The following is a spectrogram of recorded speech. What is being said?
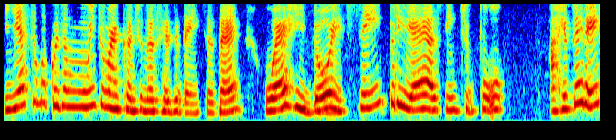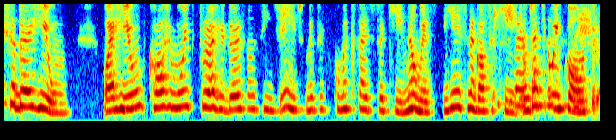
E essa é uma coisa muito marcante nas residências, né? O R2 sempre é assim, tipo, a referência do R1. O R1 corre muito pro R2 e fala assim, gente, mas como é que faz isso aqui? Não, mas e esse negócio aqui? Onde é que eu encontro?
